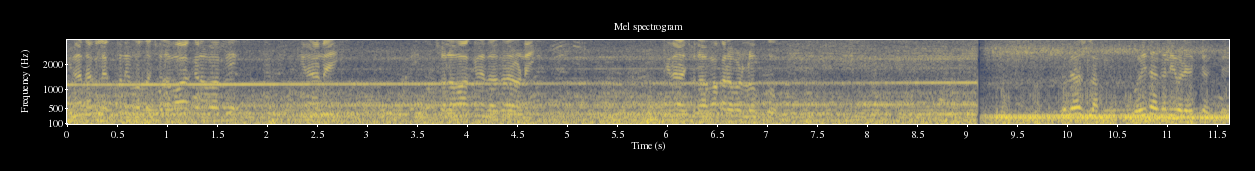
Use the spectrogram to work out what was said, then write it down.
কিনা থাকলে এক্ষুনি বলতো ছোলা মাখা কেন ভাবি কিনা নেই ছোলা মাখা কিনা দরকারও নেই কিনা ছোলা মাখার আবার লক্ষ্য চলে আসলাম বইটা খালি বাড়ি দেখতে দেখতে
